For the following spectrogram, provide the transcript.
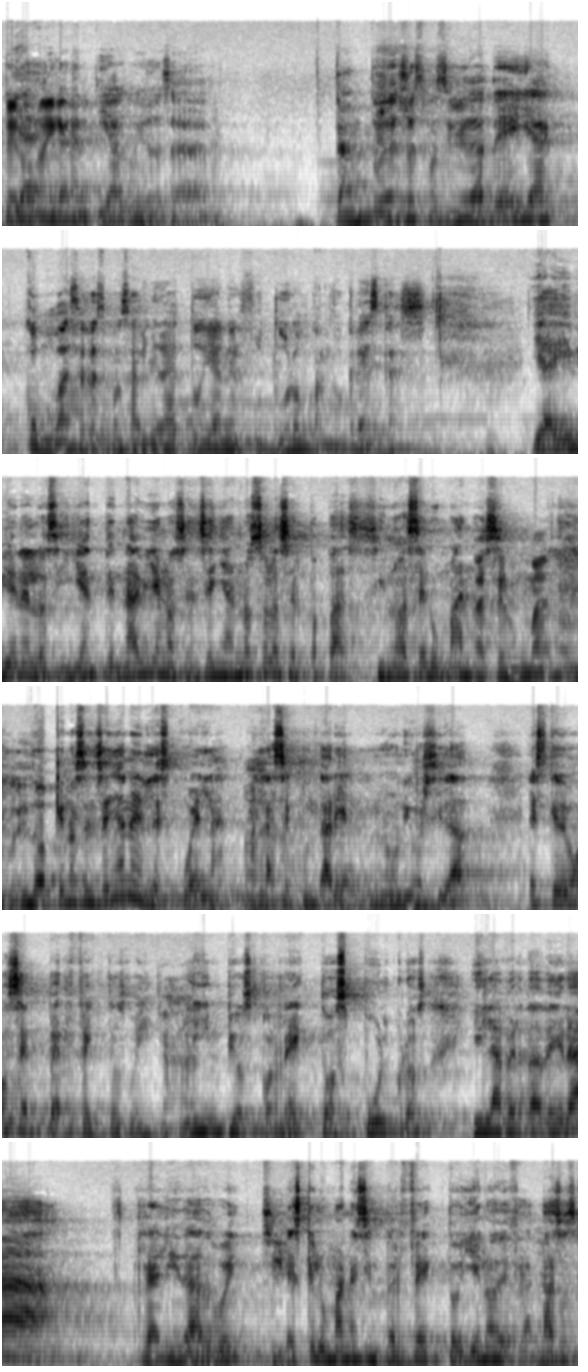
Pero no hay garantía, güey, o sea, tanto es responsabilidad de ella como va a ser responsabilidad tuya en el futuro cuando crezcas. Y ahí viene lo siguiente, nadie nos enseña no solo a ser papás, sino a ser humanos. A ser humanos, güey. Lo que nos enseñan en la escuela, en la secundaria, en la universidad, es que debemos ser perfectos, güey. Limpios, correctos, pulcros. Y la verdadera realidad, güey, Sí. es que el humano es imperfecto, lleno de fracasos.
